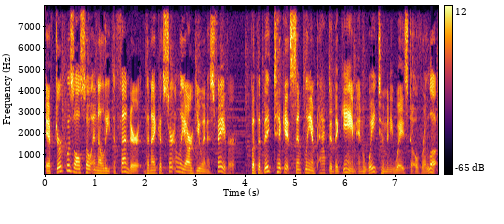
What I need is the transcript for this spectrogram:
If Dirk was also an elite defender, then I could certainly argue in his favor, but the big ticket simply impacted the game in way too many ways to overlook.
